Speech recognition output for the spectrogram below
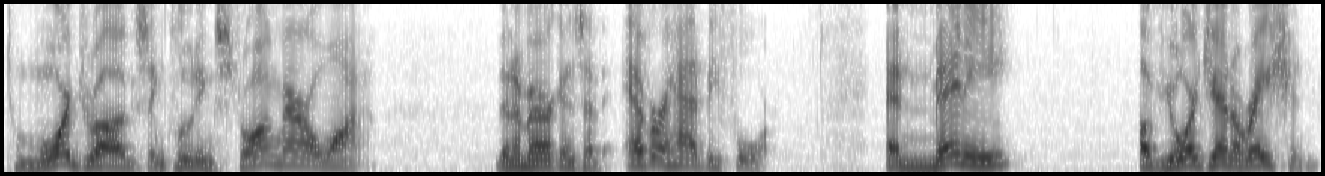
to more drugs, including strong marijuana, than Americans have ever had before. And many of your generation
